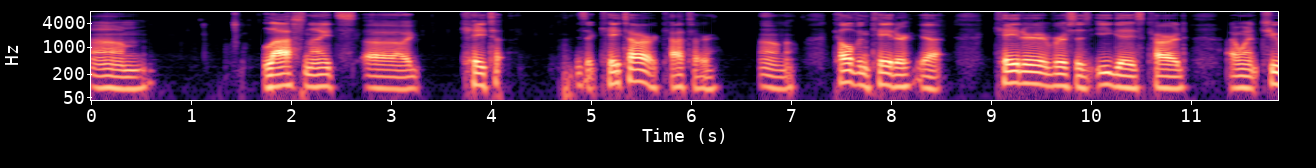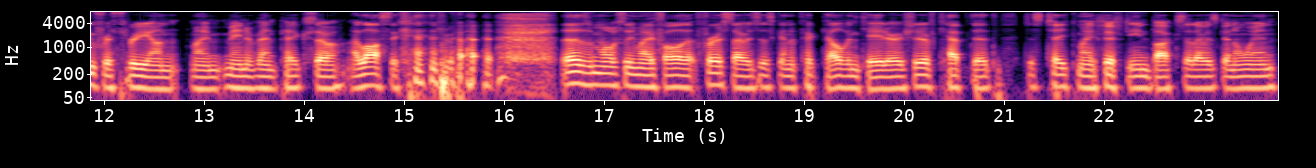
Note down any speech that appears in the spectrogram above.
Um, last night's uh, is it Qatar or Qatar? I don't know. Kelvin Kattar, yeah. Kattar versus Ige's card. I went two for three on my main event pick, so I lost again. that was mostly my fault. At first, I was just gonna pick Kelvin Kattar. I should have kept it, just take my fifteen bucks that I was gonna win.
